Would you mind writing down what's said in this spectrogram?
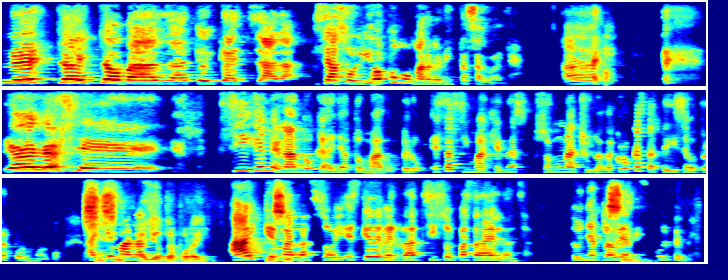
no estoy tomada, estoy cansada. Se asolió como Margarita Zavala. Ay, yo no sé. Sigue negando que haya tomado, pero esas imágenes son una chulada. Creo que hasta te hice otra por morbo. Ay, sí, qué sí, mala hay soy. otra por ahí. Ay, qué Sí, sí. mala soy. Es que de verdad sí soy pasada de lanza. doña Claudia, discúlpeme.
